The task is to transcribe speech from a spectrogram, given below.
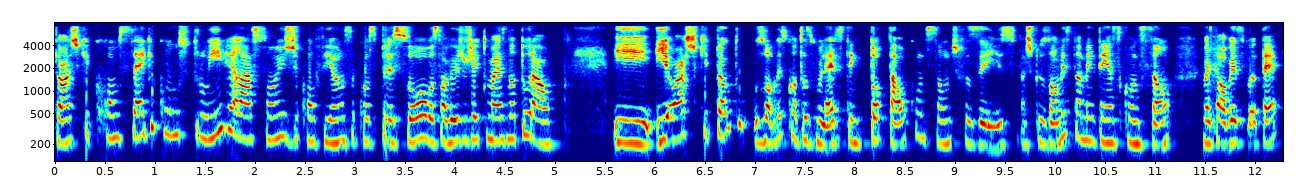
Então, acho que consegue construir relações de confiança com as pessoas, talvez de um jeito mais natural. E, e, eu acho que tanto os homens quanto as mulheres têm total condição de fazer isso. Acho que os homens também têm essa condição, mas talvez até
